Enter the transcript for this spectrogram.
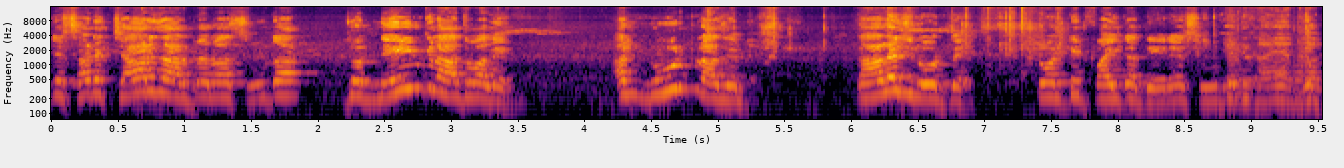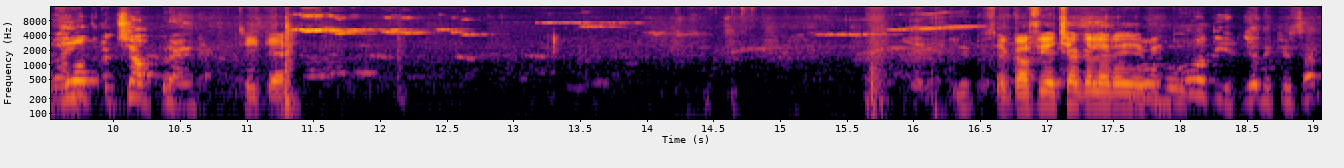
ये साढ़े चार हज़ार रुपये वाला सूट है जो नईम क्लाथ वाले और नूर प्लाजे में कॉलेज रोड पे ट्वेंटी फाइव का दे रहे सूट। ये दिखाएँ जो बहुत अच्छा ब्रांड है। ठीक है। सर काफ़ी अच्छा कलर है ये भी। बहुत ही। ये देखिए सर।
